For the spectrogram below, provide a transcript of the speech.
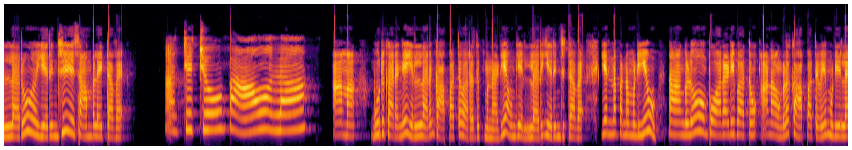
எல்லாரும் எரிஞ்சு சாம்பலாயிட்டாவ அச்சோ பாவம்ல. ஆமா ஊருக்காரங்க எல்லாரும் காப்பாத்த வரதுக்கு முன்னாடி அவங்க எல்லாரும் எரிஞ்சிட்டாவ. என்ன பண்ண முடியும்? நாங்களும் போராடி பார்த்தோம். ஆனா அவங்கள காப்பாத்தவே முடியல.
